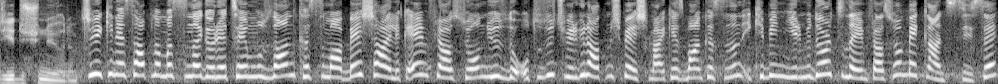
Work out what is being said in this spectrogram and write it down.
diye düşünüyorum. TÜİK'in hesaplamasına göre Temmuz'dan Kasım'a 5 aylık enflasyon %33,65. Merkez Bankası'nın 2024 yılı enflasyon beklentisi ise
